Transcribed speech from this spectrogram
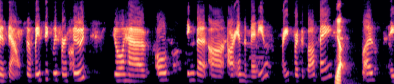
sit down. So basically, for food, you'll have all things that uh, are in the menu, right, for the buffet. Yeah. Plus a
